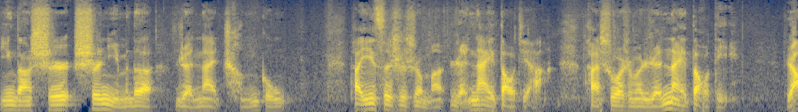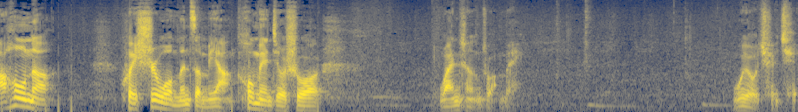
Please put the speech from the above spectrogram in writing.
应当使使你们的忍耐成功。”他意思是什么？忍耐到家。他说什么？忍耐到底。然后呢，会使我们怎么样？后面就说完成装备，无有缺欠。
